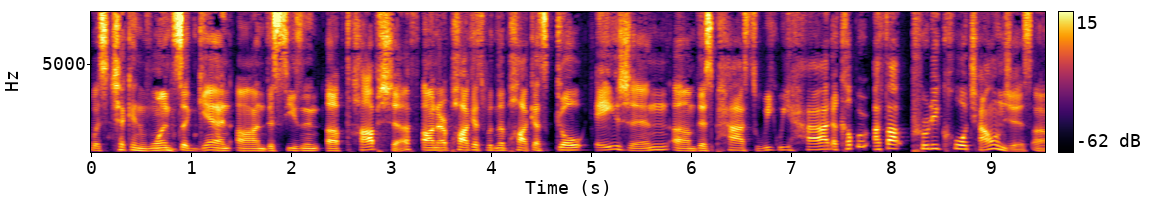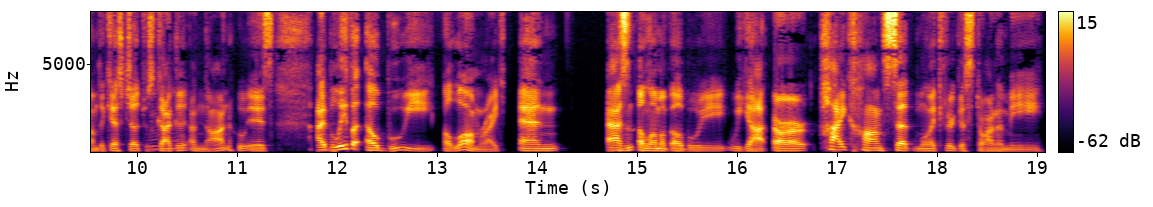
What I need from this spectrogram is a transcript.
was checking once again on this season of Top Chef on our podcast with the podcast Go Asian. Um, this past week, we had a couple, I thought, pretty cool challenges. Um, the guest judge was. Gaggan Anand, who is, I believe, an El Bulli alum, right? And as an alum of El Bulli, we got our high concept molecular gastronomy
